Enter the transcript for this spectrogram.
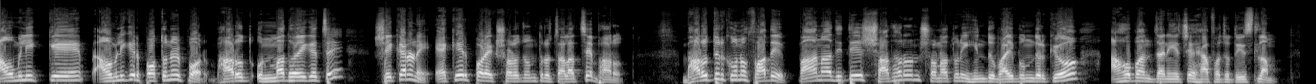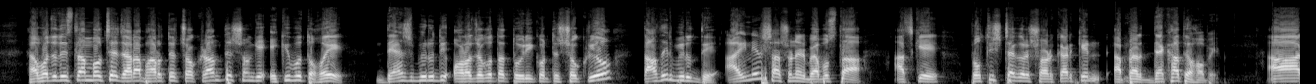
আওয়ামী লীগকে, আওয়ামী লীগের পতনের পর ভারত উন্মাদ হয়ে গেছে। সে কারণে একের পর এক ষড়যন্ত্র চালাচ্ছে ভারত। ভারতের কোনো ফাঁদে পা না দিতে সাধারণ সনাতনী হিন্দু ভাই বোনদেরকেও আহ্বান জানিয়েছে হেফাজত ইসলাম। হেফাজত ইসলাম বলছে, যারা ভারতের চক্রান্তের সঙ্গে একীভূত হয়ে দেশ বিরোধী অরাজকতা তৈরি করতে সক্রিয়, তাদের বিরুদ্ধে আইনের শাসনের ব্যবস্থা আজকে প্রতিষ্ঠা করে সরকারকে আপনার দেখাতে হবে। আর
